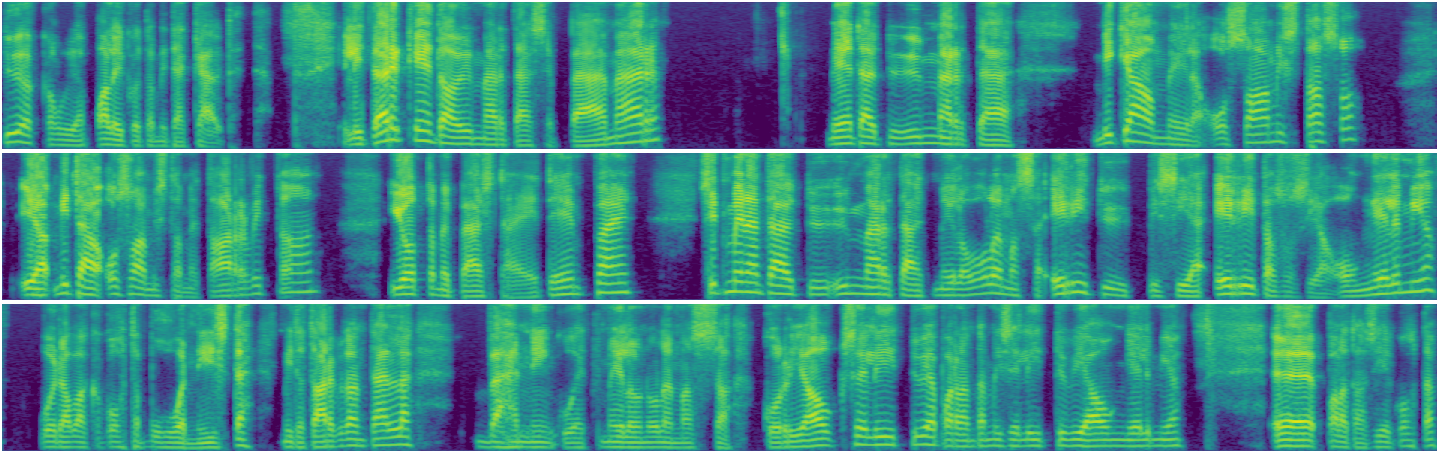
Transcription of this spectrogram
työkaluja palikoita, mitä käytetään. Eli tärkeintä on ymmärtää se päämäärä. Meidän täytyy ymmärtää, mikä on meillä osaamistaso, ja mitä osaamista me tarvitaan, jotta me päästään eteenpäin. Sitten meidän täytyy ymmärtää, että meillä on olemassa erityyppisiä, eritasoisia ongelmia, voidaan vaikka kohta puhua niistä, mitä tarkoitan tällä, vähän niin kuin, että meillä on olemassa korjaukseen liittyviä, parantamiseen liittyviä ongelmia, palataan siihen kohta.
